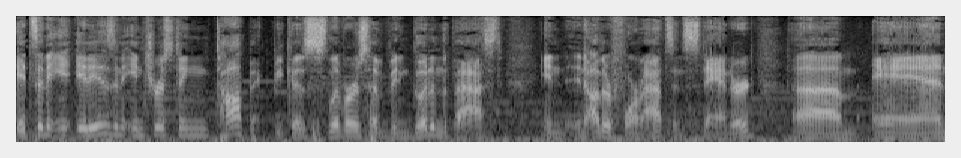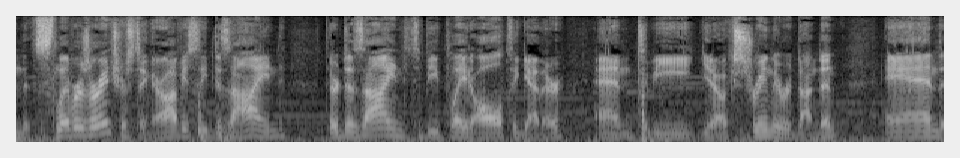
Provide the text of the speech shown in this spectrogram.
it's an it is an interesting topic because slivers have been good in the past in, in other formats in standard um, and slivers are interesting they're obviously designed they're designed to be played all together and to be you know extremely redundant and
